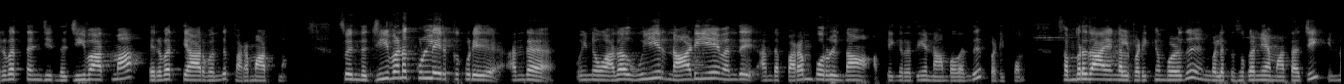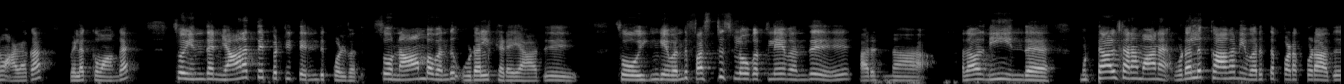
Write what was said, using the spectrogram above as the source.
இருபத்தஞ்சு இந்த ஜீவாத்மா இருபத்தி ஆறு வந்து பரமாத்மா. சோ இந்த ஜீவனுக்குள்ள இருக்கக்கூடிய அந்த இன்னும் அதாவது உயிர் நாடியே வந்து அந்த பரம்பொருள் தான் அப்படிங்கிறதையும் நாம வந்து படிப்போம். சம்பிரதாயங்கள் படிக்கும் பொழுது உங்களுக்கு சுகன்யா மாதாஜி இன்னும் அழகா விளக்குவாங்க. சோ இந்த ஞானத்தை பற்றி தெரிந்து கொள்வது. சோ நாம வந்து உடல் கிடையாது. சோ இங்க வந்து ஃபர்ஸ்ட் ஸ்லோகத்திலே வந்து அதாவது நீ இந்த முட்டாள்தனமான உடலுக்காக நீ வருத்தப்படக்கூடாது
